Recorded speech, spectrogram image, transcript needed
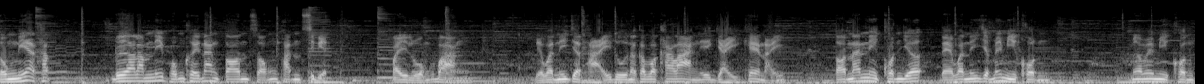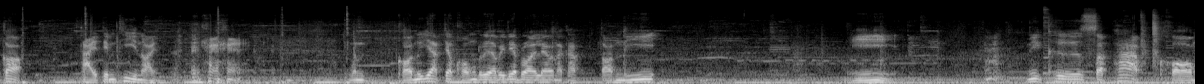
ตรงเนี้ยครับ เรือลำนี้ผมเคยนั่งตอน 2011 ไปหลวงพระบาง เดี๋ยววันนี้จะถ่ายให้ดูนะครับว่าข้างล่างนี่ใหญ่แค่ไหน ตอนนั้นนี่คนเยอะ แต่วันนี้จะไม่มีคน เมื่อไม่มีคนก็ถ่ายเต็มที่หน่อย มันขออนุญาตเจ้าของเรือไปเรียบร้อยแล้วนะครับ ตอนนี้ นี่ นี่คือสภาพของ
